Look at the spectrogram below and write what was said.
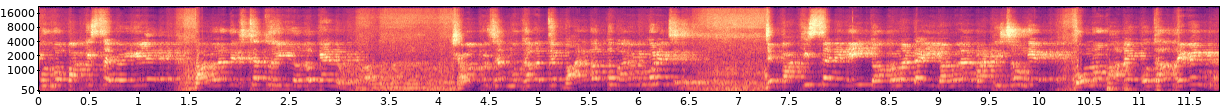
পূর্ব পাকিস্তান হয়ে গেলে বাংলাদেশটা তৈরি হলো কেন? শ্যামাপ্রসাদ মুখোপাধ্যায় বারবার তো বারণ করেছে যে পাকিস্তানের এই তকমাটা এই বাংলার মাটির সঙ্গে কোনোভাবে কোথাও দেবেন না।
